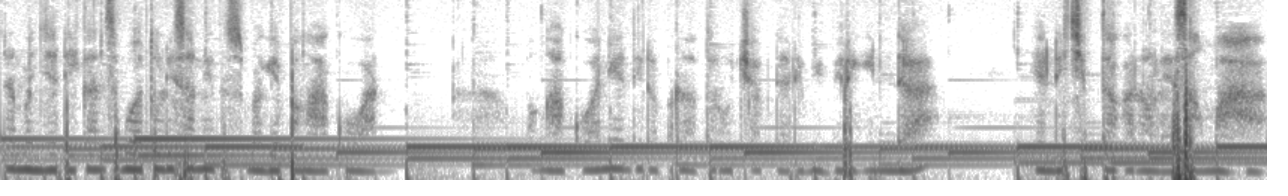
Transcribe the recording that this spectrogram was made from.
dan menjadikan sebuah tulisan itu sebagai pengakuan. Pengakuan yang tidak pernah terucap dari bibir indah yang diciptakan oleh Sang Maha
